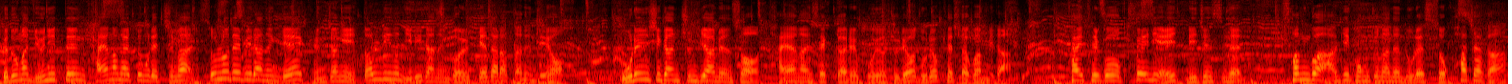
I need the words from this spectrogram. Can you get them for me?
그동안 유닛 등 다양한 활동을 했지만 솔로 데뷔라는 게 굉장히 떨리는 일이라는 걸 깨달았다는데요. 오랜 시간 준비하면서 다양한 색깔을 보여주려 노력했다고 합니다. 타이틀곡 28 리즌스는 선과 악이 공존하는 노래 속 화자가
